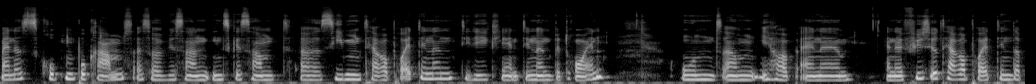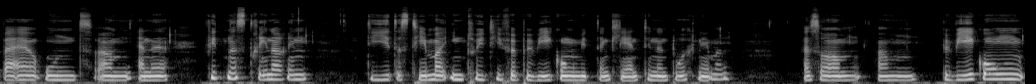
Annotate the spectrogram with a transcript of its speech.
meines Gruppenprogramms. Also wir sind insgesamt äh, sieben Therapeutinnen, die die Klientinnen betreuen. Und ähm, ich habe eine, eine Physiotherapeutin dabei und ähm, eine Fitnesstrainerin, die das Thema intuitive Bewegung mit den Klientinnen durchnehmen. Also ähm, Bewegung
